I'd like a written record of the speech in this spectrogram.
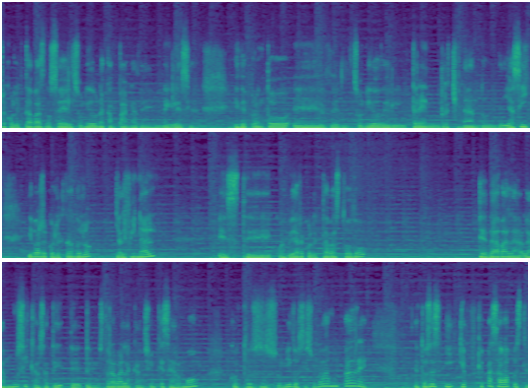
recolectabas, no sé, el sonido de una campana de una iglesia y de pronto eh, el sonido del tren rechinando y, así ibas recolectándolo y al final, este, cuando ya recolectabas todo, te daba la, música, o sea, te, mostraba la canción que se armó con todos esos sonidos y sonaba muy padre. Entonces, ¿y qué, pasaba? Pues que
